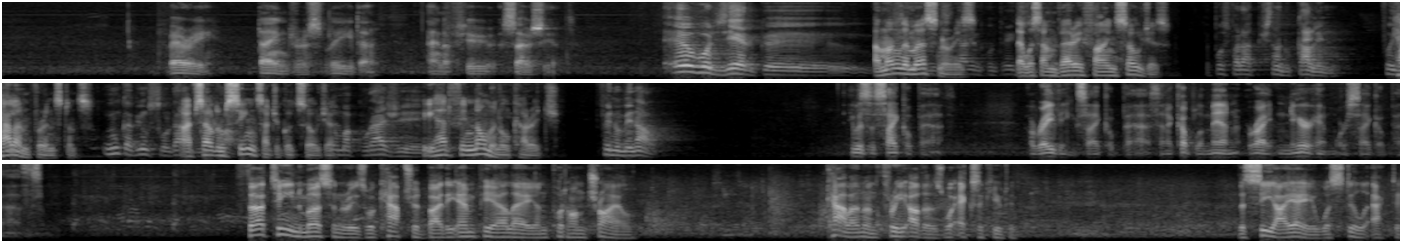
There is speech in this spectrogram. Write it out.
very dangerous leader and a few associates. Among the mercenaries, there were some very fine soldiers. Callan, for instance. I've seldom seen such a good soldier. He had phenomenal courage. He was a psychopath, a raving psychopath, and a couple of men right near him were psychopaths. Thirteen mercenaries were captured by the MPLA and put on trial. Callan and three others were executed. The CIA was still active.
